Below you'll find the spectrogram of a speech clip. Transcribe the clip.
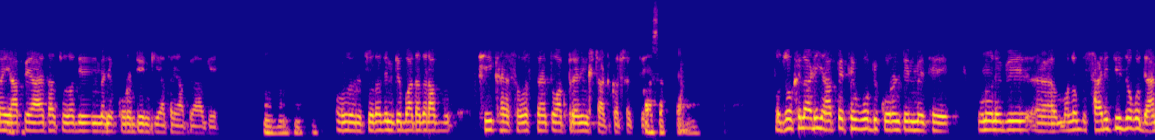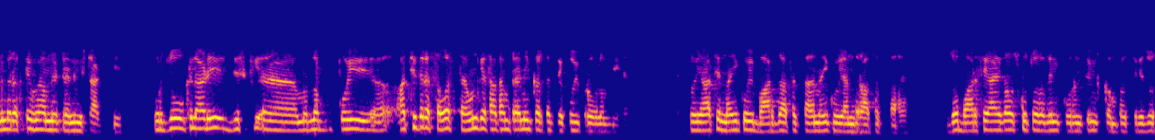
मैं यहाँ पे आया था चौदह दिन मैंने क्वारंटीन किया था यहाँ पे आगे हम्म, हम्म, हम्म, और चौदह दिन के बाद अगर आप ठीक है स्वस्थ है तो आप ट्रेनिंग स्टार्ट कर सकते हैं। सकते हैं। तो जो खिलाड़ी यहाँ पे थे वो भी क्वारंटीन में थे। उन्होंने भी मतलब सारी चीज़ों को ध्यान में रखते हुए हमने ट्रेनिंग स्टार्ट की। और जो खिलाड़ी जिसकी मतलब कोई अच्छी तरह स्वस्थ है उनके साथ हम ट्रेनिंग कर सकते कोई प्रॉब्लम नहीं है। तो यहाँ से नहीं कोई बाहर जा सकता है नहीं कोई अंदर आ सकता है। जो बाहर से आएगा उसको चौदह दिन क्वारंटीन कंपलसरी जो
